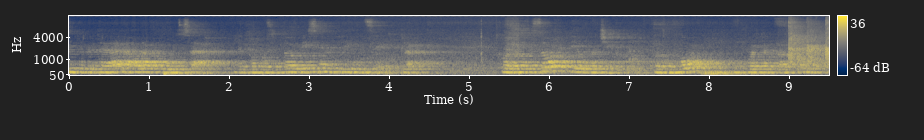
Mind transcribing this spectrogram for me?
interpretará la obra Pulsar del compositor Vincent Lindsay Clark, con el profesor Diego Pacheco. Por favor, un fuerte aplauso.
